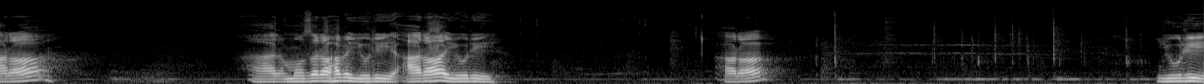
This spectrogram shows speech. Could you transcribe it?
আর আর মোজারা হবে ইউরি, আর ইউরি। আর, ইউরি।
